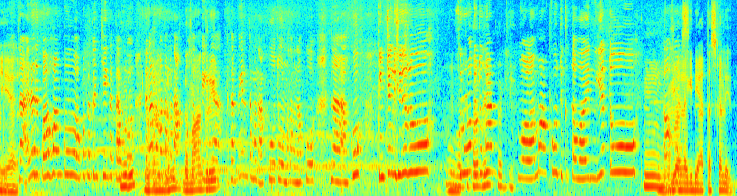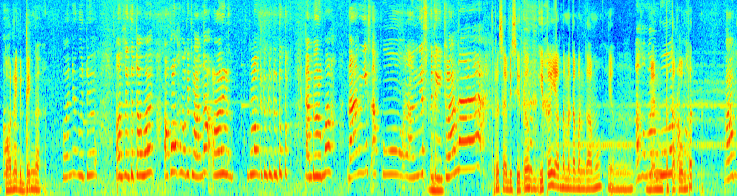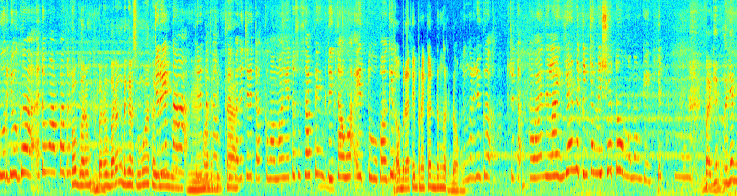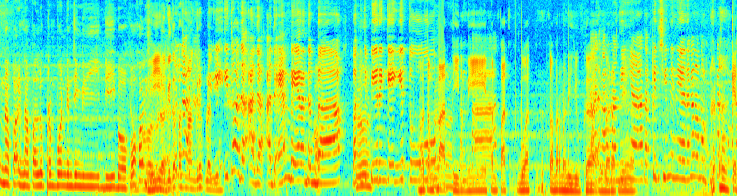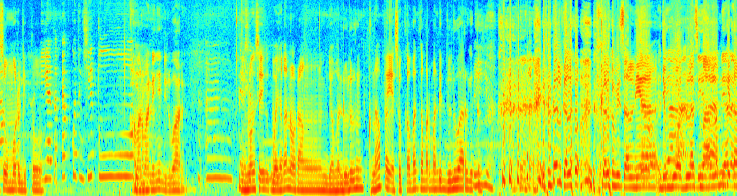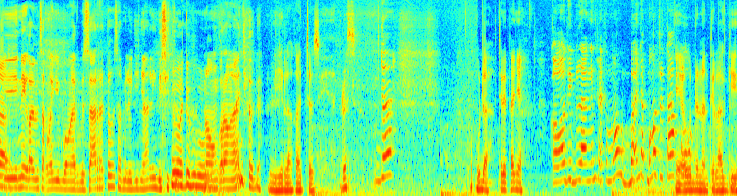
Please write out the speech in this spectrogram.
iya Nah, itu ada pohon tuh, aku kebelet kencing kata aku. Waduh. Itu kan rumah teman aku udah sampingnya, sampingnya teman aku tuh, rumah teman aku. Nah, aku kencing di situ tuh. Seru maghrib itu kan. lagi. Nggak lama aku diketawain gitu. Hmm. Dia lagi di atas kali pohonnya gede nggak Pokoknya gede. Langsung ketawain, aku langsung pakai celana, lari pulang tuk. Nyampe rumah, nangis aku, nangis kencing celana. terus habis itu itu yang teman-teman kamu yang Langsung main kabur, petak langsung- umpet Kabur juga. Itu ngapa? Terus Oh, bareng bareng-bareng dengar semua tadi cerita. Gimana? cerita, Oh, cerita. daripada cerita ke mamanya. Tuh siapa yang ditawa itu? Pagi oh berarti mereka denger dong? Denger juga cerita tawain di lagian dia kencang di situ ngomong kayak gitu. Lagi lagi kenapa kenapa lu perempuan kencing di di bawah pohon? Oh, Iya. udah gitu pas Enggak, maghrib lagi. i- itu ada ada ada ember ada bak buat cuci piring kayak gitu. Oh tempat ini tempat. buat kamar mandi juga ada kamar ibaratnya. mandinya tapi di sini nih ada kan kan kayak sumur gitu. Iya tapi aku kuat di situ. Kamar mandinya di luar. Emang sih kebanyakan orang zaman dulu kenapa ya suka banget kamar mandi di luar gitu. Iya. itu kan kalau kalau misalnya Itu jam dia- 12 dia- malam dia kita lagi ini kalau misalkan lagi buang air besar itu sambil uji nyali di situ. Waduh. Nongkrong aja udah. gila kacau sih. Terus udah udah ceritanya. kalau dibilangin saya semua banyak banget cerita aku Ya udah nanti lagi.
